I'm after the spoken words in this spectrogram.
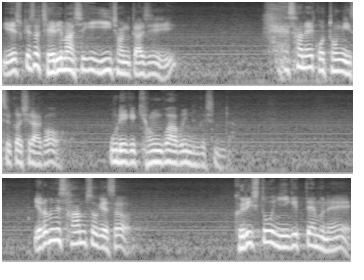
예수께서 재림하시기 이전까지 해산의 고통이 있을 것이라고 우리에게 경고하고 있는 것입니다. 여러분의 삶 속에서 그리스도인이기 때문에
